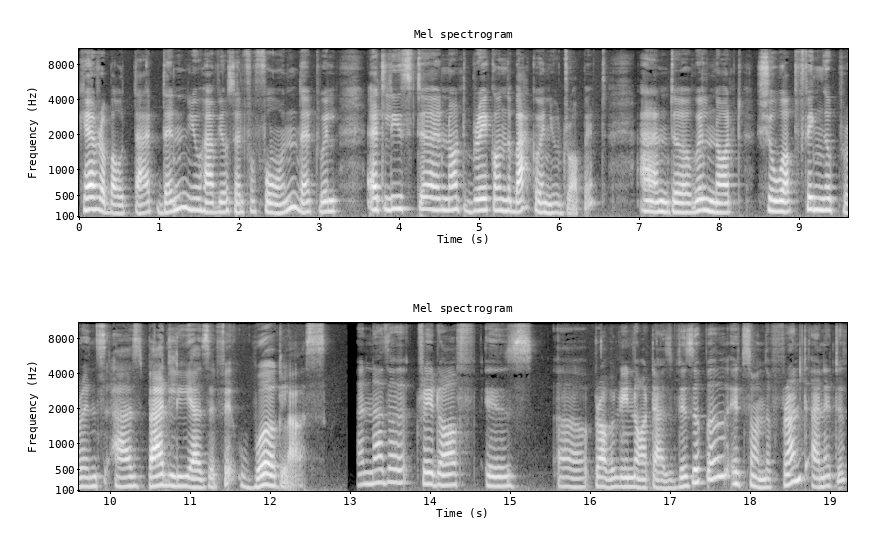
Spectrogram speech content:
care about that, then you have yourself a phone that will at least uh, not break on the back when you drop it and uh, will not show up fingerprints as badly as if it were glass. Another trade off is uh, probably not as visible. It's on the front and it is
